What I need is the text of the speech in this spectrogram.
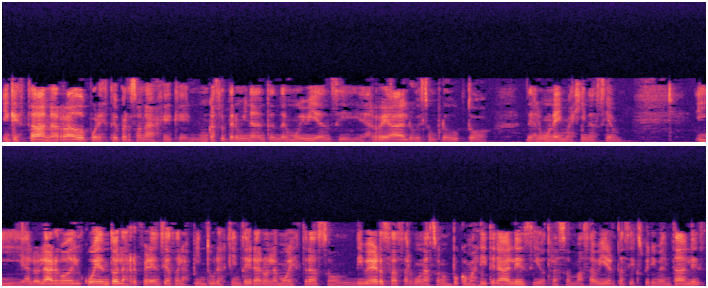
y que está narrado por este personaje que nunca se termina de entender muy bien si es real o es un producto de alguna imaginación. Y a lo largo del cuento las referencias a las pinturas que integraron la muestra son diversas, algunas son un poco más literales y otras son más abiertas y experimentales,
